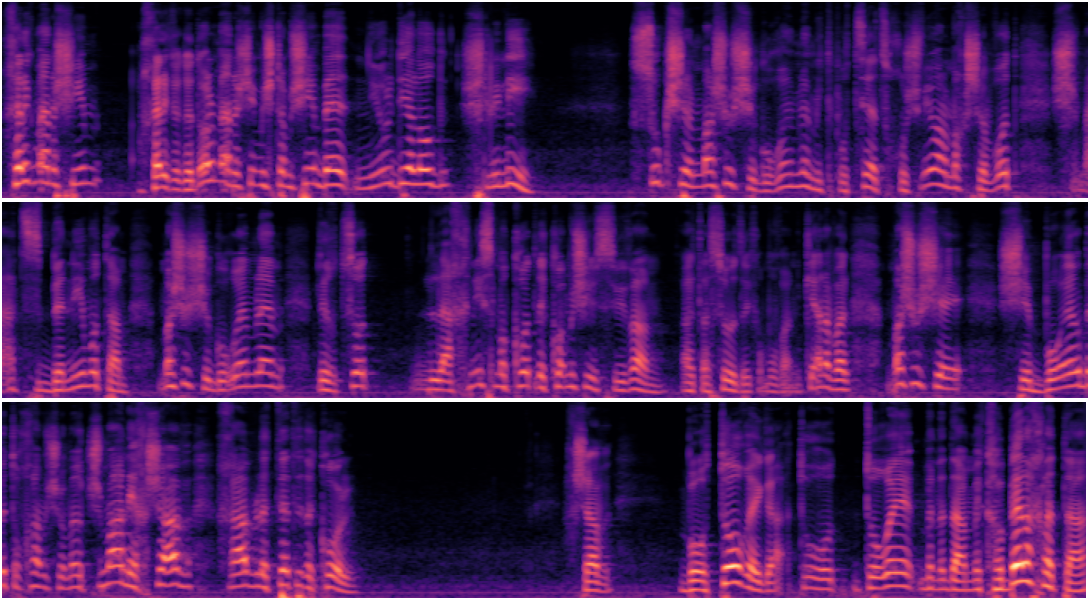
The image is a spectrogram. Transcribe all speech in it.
חלק מהאנשים, החלק הגדול מהאנשים משתמשים בניהול דיאלוג שלילי. סוג של משהו שגורם להם להתפוצץ, חושבים על מחשבות שמעצבנים אותם, משהו שגורם להם לרצות להכניס מכות לכל מי שסביבם. אל תעשו את זה כמובן, כן? אבל משהו ש, שבוער בתוכם, שאומר, תשמע, אני עכשיו חייב לתת את הכל. עכשיו, באותו רגע, אתה רואה בן אדם מקבל החלטה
